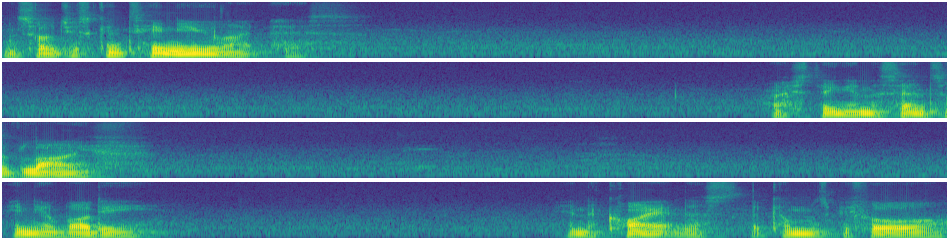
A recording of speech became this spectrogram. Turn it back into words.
And so just continue like this. Resting in the sense of life. In your body, in the quietness that comes before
